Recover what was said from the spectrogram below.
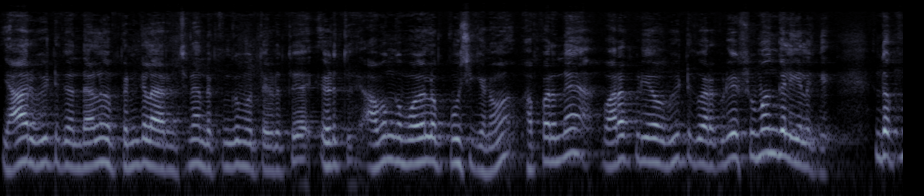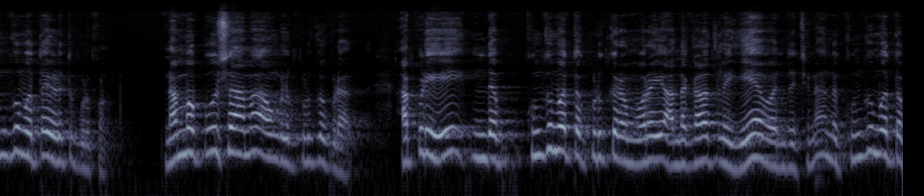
யார் வீட்டுக்கு வந்தாலும் பெண்களாக இருந்துச்சுன்னா அந்த குங்குமத்தை எடுத்து எடுத்து அவங்க முதல்ல பூசிக்கணும். அப்புறந்தான் வரக்கூடிய வீட்டுக்கு வரக்கூடிய சுமங்கலிகளுக்கு இந்த குங்குமத்தை எடுத்து கொடுக்கணும். நம்ம பூசாமல் அவங்களுக்கு கொடுக்கக்கூடாது. அப்படி இந்த குங்குமத்தை கொடுக்குற முறை அந்த காலத்தில் ஏன் வந்துச்சுன்னா அந்த குங்குமத்தை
